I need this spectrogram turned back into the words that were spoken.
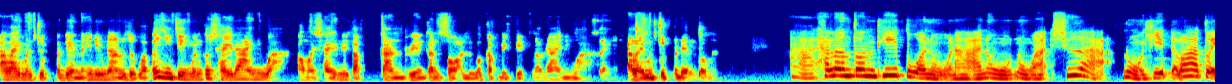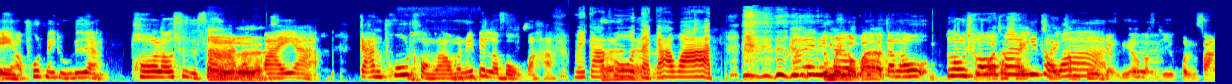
อะไรมันจุดประเด็นให้นิ้วนางรู้สึกว่าเอ้ยจริงๆมันก็ใช้ได้นี่หว่าเอามาใช้ในกับการเรียนการสอนหรือว่ากับเด็ก ๆ เราได้นี่หว่าอะไรเงี้ยอะไรมันจุดประเด็นตรงนั้นอ่า ถ้าเริ่มต้นที่ตัวหนูนะคะ หนูหนูอะเชื่อหนูคิดว่าตัวเองอะพูดไม่รู้เรื่อง พอเราสื่อสารเออเออออกไปอะการพูดของเรามันไม่เป็นระบบอะค่ะ ไม่กล้าพูดอ่าแต่กล้าวาดใช่คือเหมือนกับว่าแต่เราเราชอบเหมืนว่ถ้มากใช้ที่จะใช้วาคำพูดดอย่างเดียวบางทีคนฟัง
